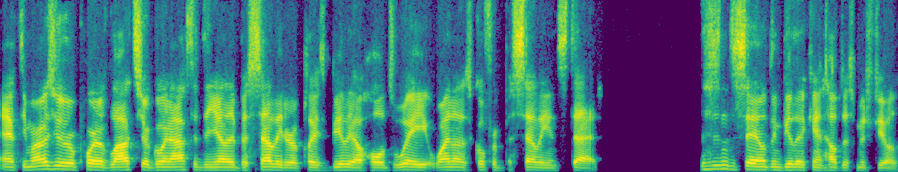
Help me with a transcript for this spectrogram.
And if Di Marzio report of Lazio going after Daniele Baselli to replace Biglia holds weight, why not just go for Baselli instead? This isn't to say I don't think Biglia can't help this midfield,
